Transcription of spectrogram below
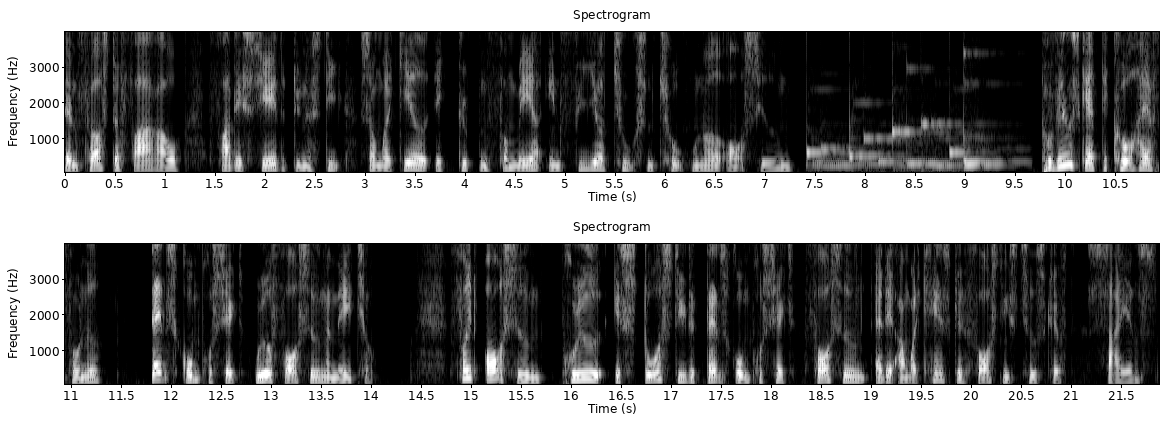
den første farao fra det 6. dynasti, som regerede Ægypten for mere end 4.200 år siden. På videnskab.dk har jeg fundet Dansk rumprojekt rydder forsiden af Nature. For et år siden prydede et storstilet dansk rumprojekt forsiden af det amerikanske forskningstidsskrift Science.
